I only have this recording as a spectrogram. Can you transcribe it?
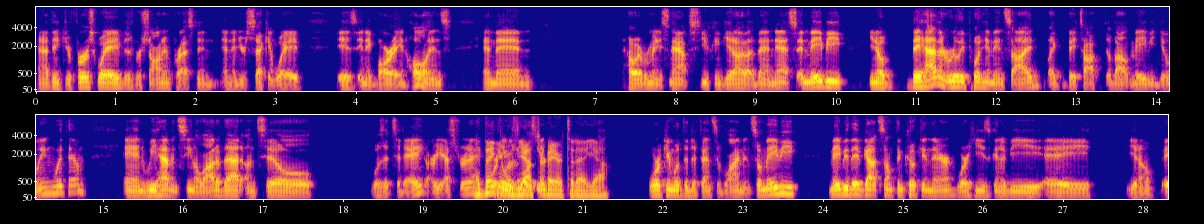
And I think your first wave is Rashan and Preston, and then your second wave is Enagbare and Hollins, and then however many snaps you can get out of Van Ness. And maybe, you know, they haven't really put him inside like they talked about maybe doing with him. And we haven't seen a lot of that until was it today or yesterday? I think it was, was yesterday working, or today, yeah. Working with the defensive lineman. So maybe maybe they've got something cooking there where he's going to be a you know a,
